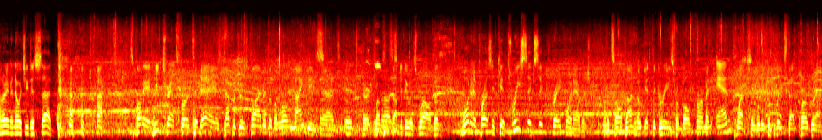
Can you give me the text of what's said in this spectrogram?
I don't even know what you just said. It's plenty of heat transfer today as temperatures climb into the low 90s. Yeah, it's, it, Very Clemson uh, something to do as well. But what an impressive kid. 366 grade point average. When it's all done, he'll get degrees from both Furman and Clemson when he completes that program.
